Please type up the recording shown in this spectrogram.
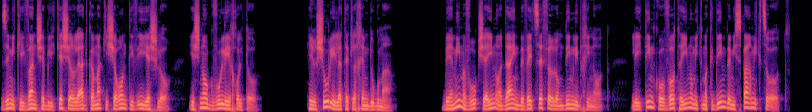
זה מכיוון שבלי קשר לעד כמה כישרון טבעי יש לו, ישנו גבול ליכולתו. הרשו לי לתת לכם דוגמה. בימים עברו כשהיינו עדיין בבית ספר לומדים לבחינות, לעתים קרובות היינו מתמקדים במספר מקצועות.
